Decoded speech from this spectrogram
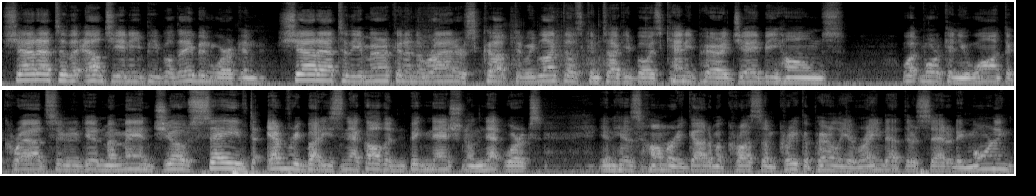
Shout out to the LG&E people. They've been working. Shout out to the American and the Ryder Cup. Did we like those Kentucky boys? Kenny Perry, J.B. Holmes. What more can you want? The crowd seemed good. My man Joe saved everybody's neck, all the big national networks in his Hummer. He got him across some creek. Apparently it rained out there Saturday morning.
